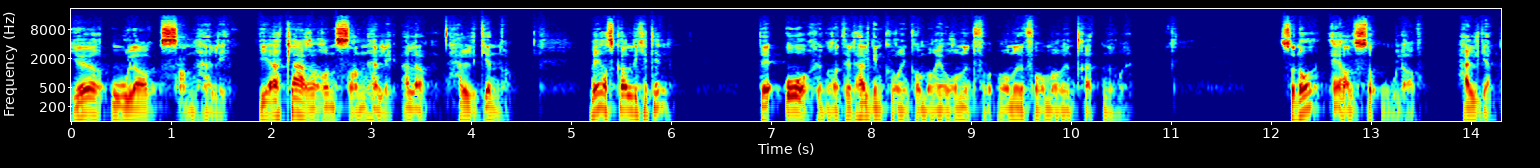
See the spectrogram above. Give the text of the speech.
gjør Olav sannhellig. De erklærer han sannhellig, eller helgen, da. Mer skal det ikke til. Det er århundrer til helgenkåring kommer i ordnede former rundt 1300. Så nå er altså Olav helgen.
